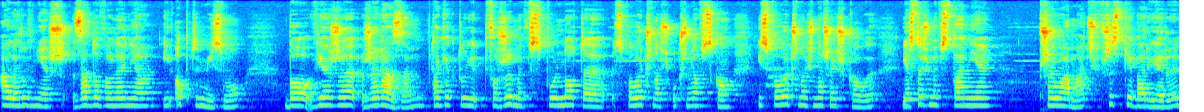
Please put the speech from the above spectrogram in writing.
ale również zadowolenia i optymizmu, bo wierzę, że razem, tak jak tu tworzymy wspólnotę, społeczność uczniowską i społeczność naszej szkoły, jesteśmy w stanie przełamać wszystkie bariery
